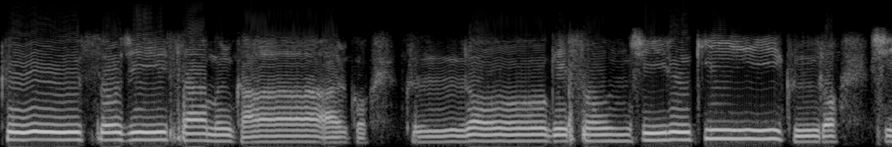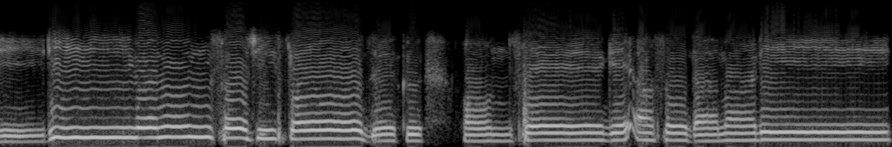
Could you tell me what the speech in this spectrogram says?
くそじさむかるこ、黒げそんしるき黒、しりごむんそじそぜく、音声げあそだまり、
